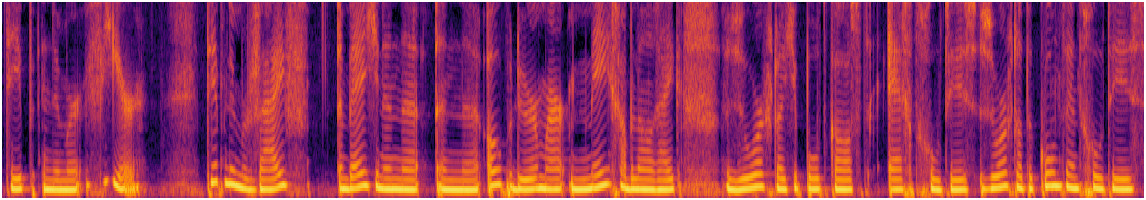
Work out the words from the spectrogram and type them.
tip nummer 4. Tip nummer 5 een beetje een, een open deur, maar mega belangrijk. Zorg dat je podcast echt goed is. Zorg dat de content goed is,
